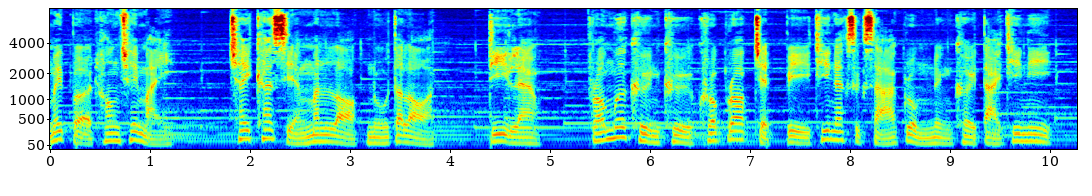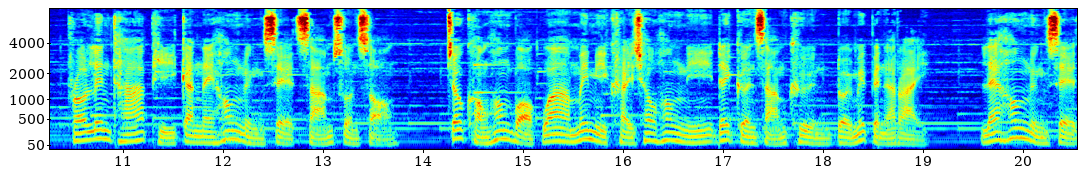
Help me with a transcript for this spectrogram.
ไม่เปิดห้องใช่ไหม ใช่ค่าเสียงมันหลอกหนูตลอด ดีแล้ว เพราะเมื่อคืนคือครบรอบเจ็ดปีที่นักศึกษากลุ่มหนึ่งเคยตายที่นี่ เพราะเล่นท้าผีกันในห้องหนึ่งเศษสามส่วนสอง เจ้าของห้องบอกว่าไม่มีใครเช่าห้องนี้ได้เกินสามคืนโดยไม่เป็นอะไร และห้องหนึ่งเศษ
